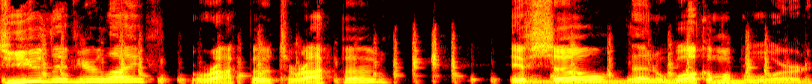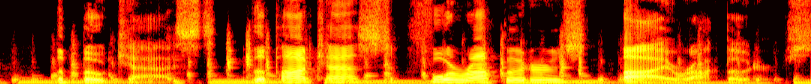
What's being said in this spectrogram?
Do you live your life rockboat to rockboat? If so, then welcome aboard the Boatcast, the podcast for rockboaters by rockboaters.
